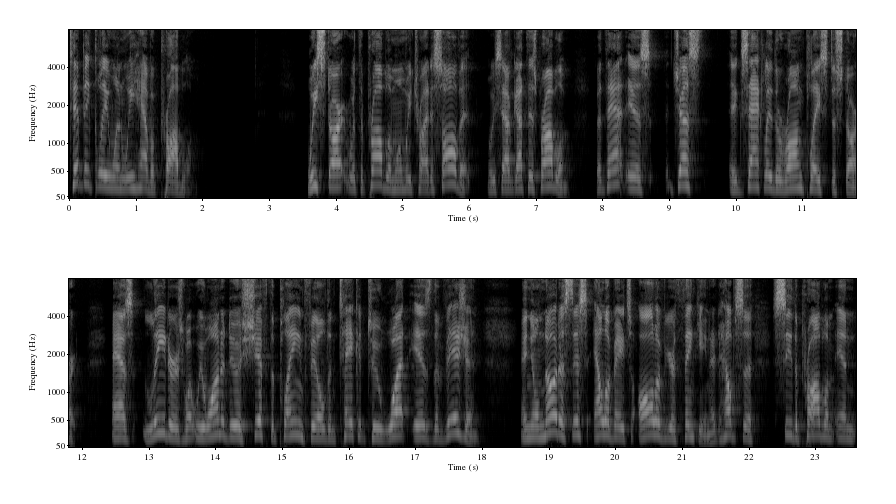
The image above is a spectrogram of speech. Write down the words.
Typically, when we have a problem, we start with the problem when we try to solve it. We say, I've got this problem. But that is just exactly the wrong place to start. As leaders, what we want to do is shift the playing field and take it to what is the vision. And you'll notice this elevates all of your thinking. It helps to see the problem in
